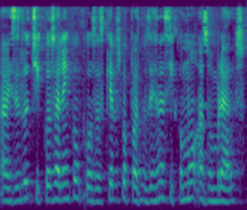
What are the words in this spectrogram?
A veces los chicos salen con cosas que los papás nos dejan así como asombrados.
